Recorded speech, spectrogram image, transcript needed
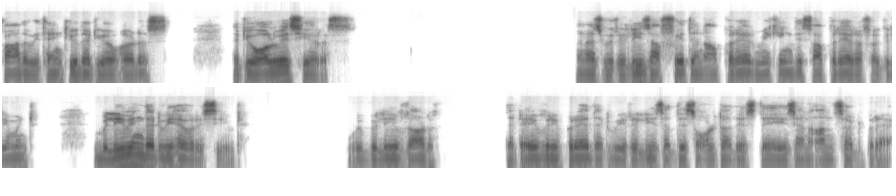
Father, we thank you that you have heard us, that you always hear us. And as we release our faith in our prayer, making this our prayer of agreement, believing that we have received. We believe, Lord, that every prayer that we release at this altar this day is an answered prayer.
